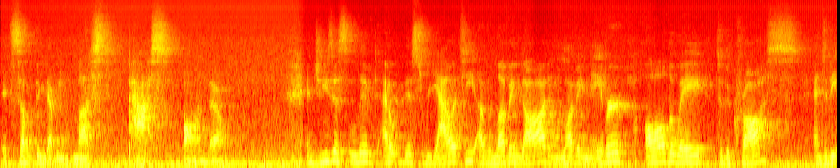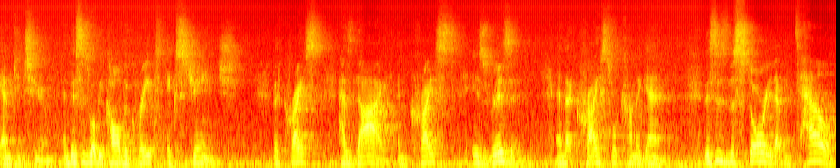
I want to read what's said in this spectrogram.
It's something that we must pass on, though. And Jesus lived out this reality of loving God and loving neighbor all the way to the cross and to the empty tomb. And this is what we call the great exchange that Christ has died and Christ is risen and that Christ will come again. This is the story that we tell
